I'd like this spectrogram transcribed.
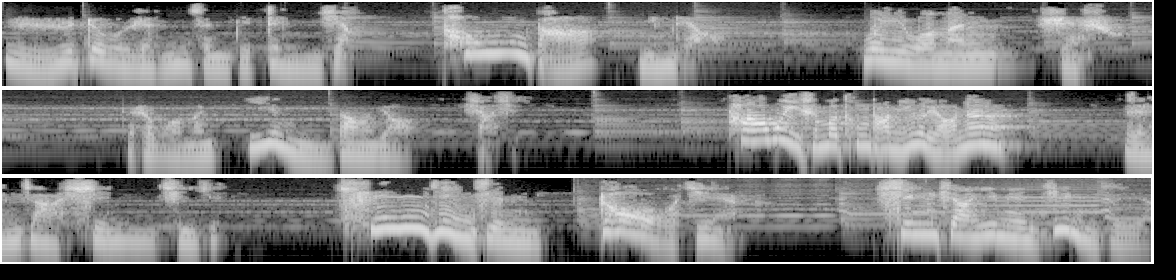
宇宙人生的真相通达明了，为我们宣说，这是我们应当要相信。他为什么通达明了呢？人家心清净，清净心照见，心像一面镜子一样，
